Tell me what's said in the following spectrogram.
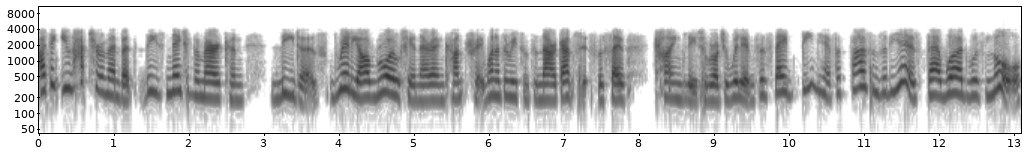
I think you have to remember these Native American leaders really are royalty in their own country. One of the reasons the Narragansetts were so kindly to Roger Williams is they'd been here for thousands of years. Their word was law.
